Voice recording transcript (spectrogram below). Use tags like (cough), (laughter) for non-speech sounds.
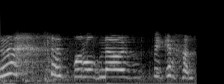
(laughs) His little nose is picking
